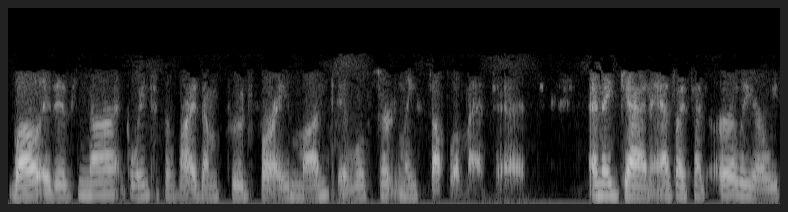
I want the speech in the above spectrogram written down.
while it is not going to provide them food for a month, it will certainly supplement it. And again, as I said earlier, we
